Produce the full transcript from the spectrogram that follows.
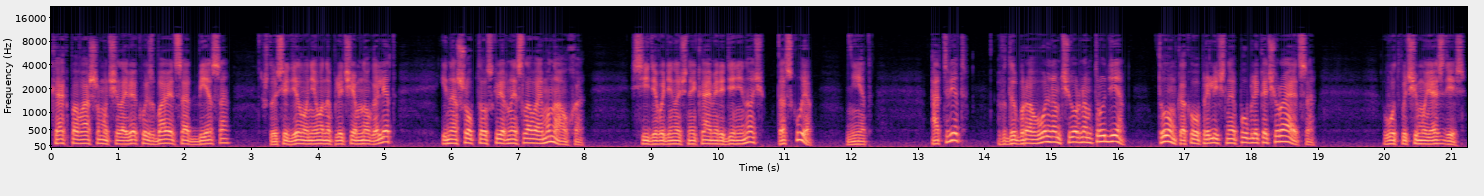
Как, по-вашему, человеку избавиться от беса, что сидел у него на плече много лет и нашептывал скверные слова ему на ухо. Сидя в одиночной камере день и ночь, тоскуя? Нет. Ответ в добровольном черном труде, том, какого приличная публика чурается. Вот почему я здесь.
